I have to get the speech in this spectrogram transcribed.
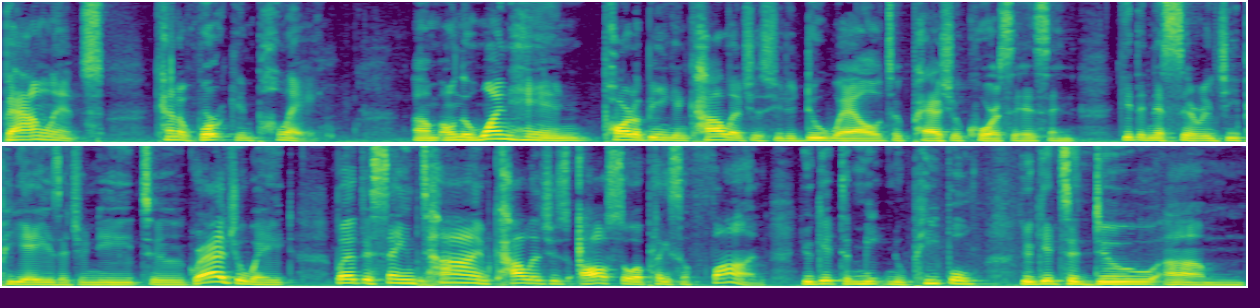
balance kind of work and play. Um, on the one hand, part of being in college is you to do well to pass your courses and get the necessary GPAs that you need to graduate. But at the same time, college is also a place of fun. You get to meet new people. You get to do um,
